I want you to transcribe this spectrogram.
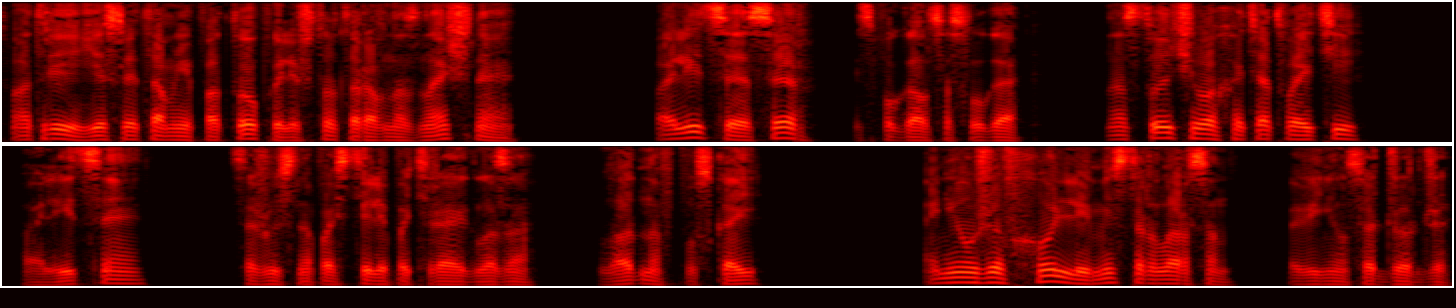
Смотри, если там не потоп или что-то равнозначное... «Полиция, сэр!» — испугался слуга. «Настойчиво хотят войти». «Полиция?» Сажусь на постели, потирая глаза. «Ладно, впускай». «Они уже в холле, мистер Ларсон», — повинился Джорджи.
